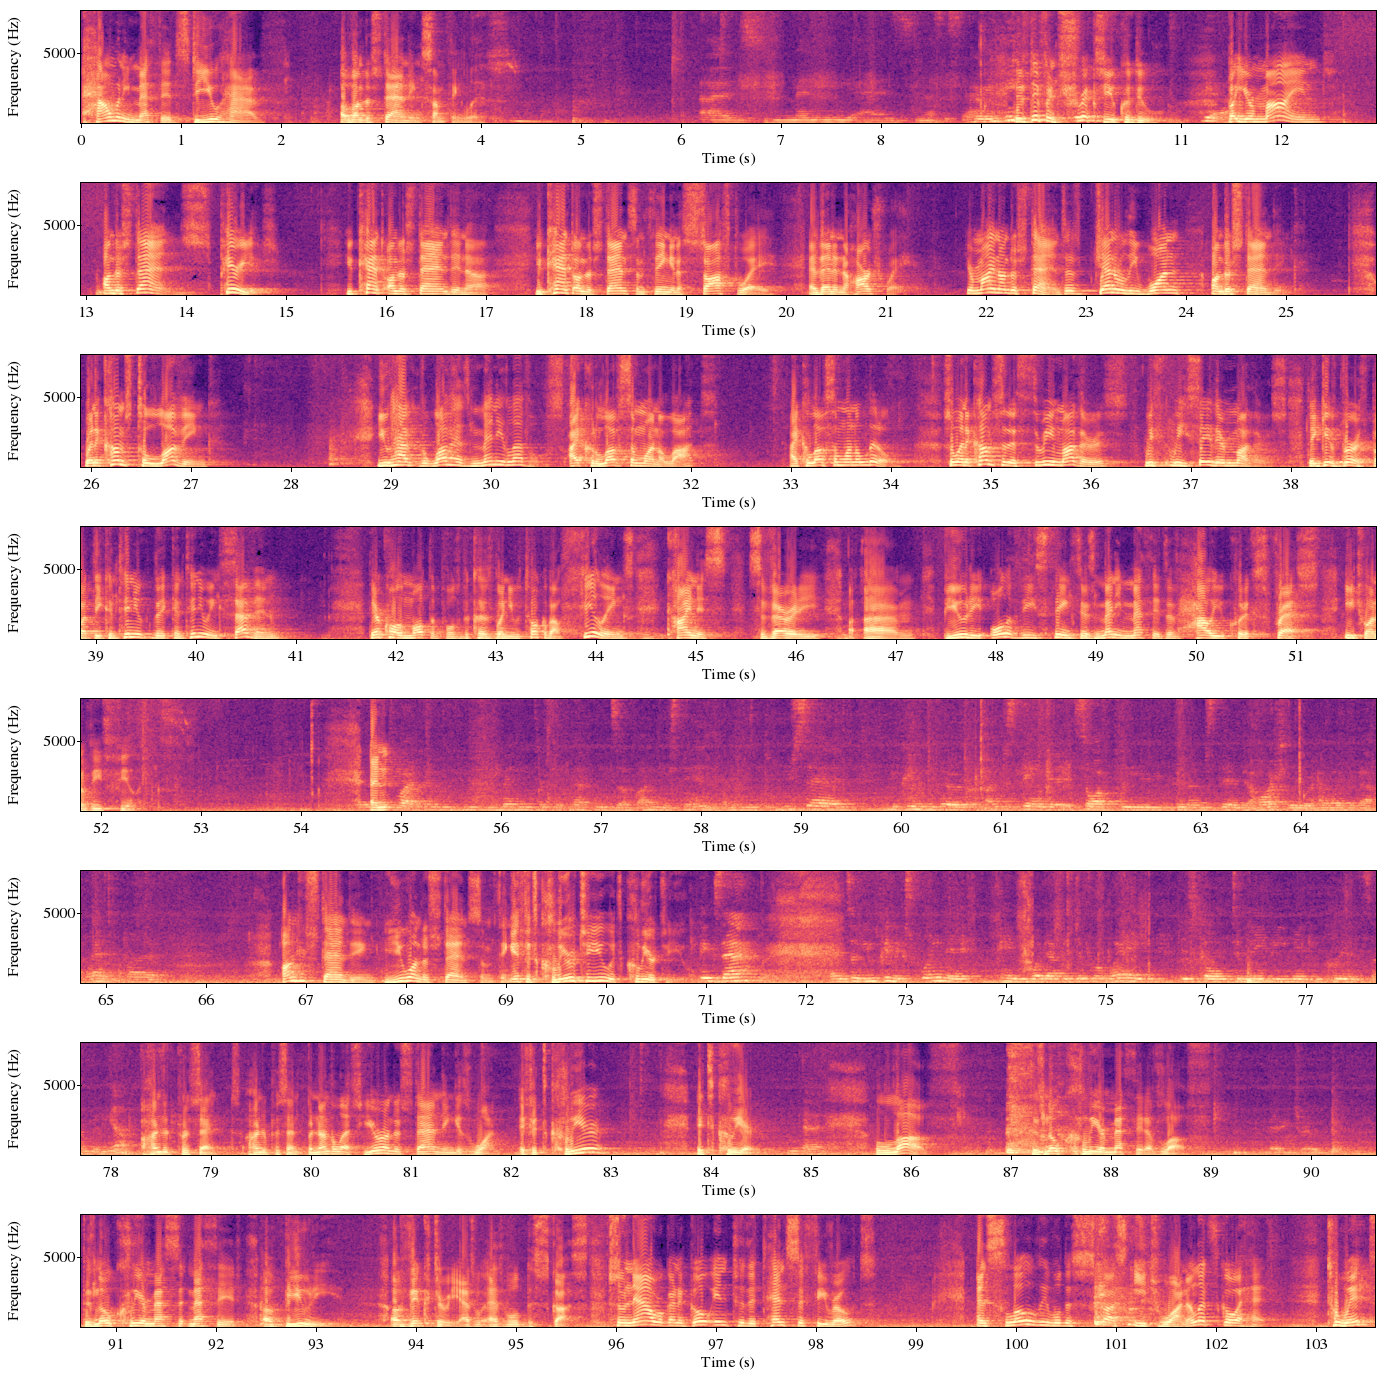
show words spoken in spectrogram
How many methods do you have of understanding something, Liz? As many as necessary. There's different tricks you could do, Yeah. but your mind understands, period. You can't understand in a you can't understand something in a soft way and then in a harsh way. Your mind understands. There's generally one understanding. When it comes to loving, you have the love has many levels. I could love someone a lot. I could love someone a little. So when it comes to the three mothers, we, we say they're mothers. They give birth, but the continue the continuing seven, they're called multiples because when you talk about feelings, kindness, severity, um, beauty, all of these things, there's many methods of how you could express each one of these feelings. And And- that's why there would be many different methods of understanding. I mean, you said you can either understand it softly, or you can understand it harshly, or however that went, but Understanding, you understand something. If it's clear to you, it's clear to you. exactly. And so you can explain it in whatever different way is going to maybe make it clear to somebody else. 100%. 100%. But nonetheless, your understanding is one. If it's clear, it's clear. Okay? Love, there's no clear method of love. There's no clear method of beauty, of victory, as, as we'll discuss. So now we're going to go into the 10 Sefirot, and slowly we'll discuss each one. And let's go ahead. To wit,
